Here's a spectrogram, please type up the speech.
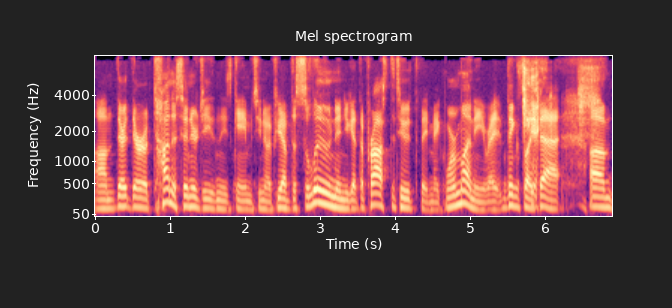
Um, there, there are a ton of synergies in these games. You know, if you have the saloon and you get the prostitutes, they make more money, right? And things like that. Um,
